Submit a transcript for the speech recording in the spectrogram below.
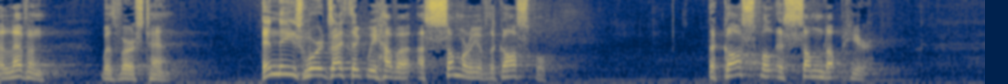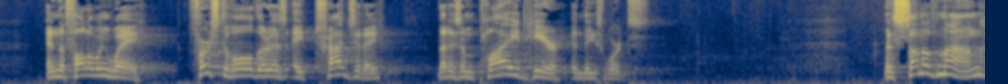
11 with verse 10. In these words, I think we have a, a summary of the gospel. The gospel is summed up here in the following way. First of all, there is a tragedy that is implied here in these words. The Son of Man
